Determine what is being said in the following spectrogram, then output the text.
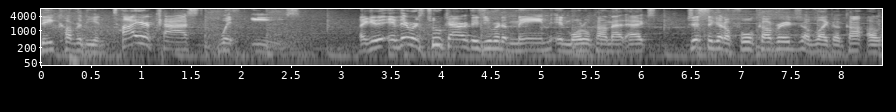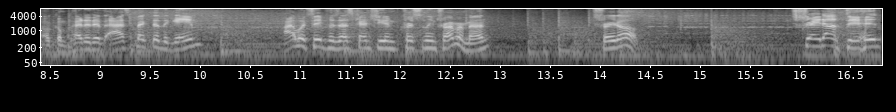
they cover the entire cast with ease. Like, if if there was two characters you were to main in Mortal Kombat X, just to get a full coverage of like a, a, a competitive aspect of the game, I would say Possessed Kenshi and Crystalline Tremor, man. Straight up. Straight up, dude.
